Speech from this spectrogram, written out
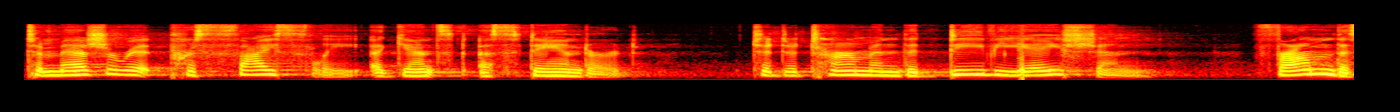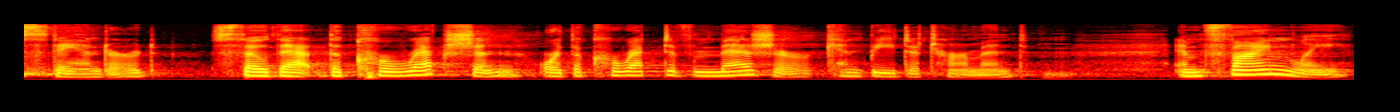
To measure it precisely against a standard, to determine the deviation from the standard so that the correction or the corrective measure can be determined. And finally,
